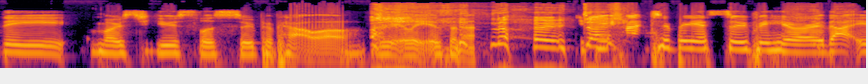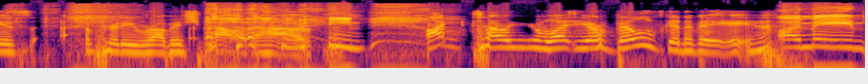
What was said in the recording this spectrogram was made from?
the most useless superpower, really, isn't it? no, If don't. had to be a superhero, that is a pretty rubbish power to I have. mean, I can tell you what your bill's going to be. I mean,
